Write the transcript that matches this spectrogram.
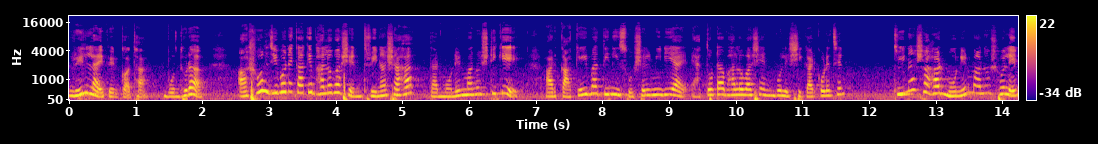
রিল লাইফের কথা। বন্ধুরা, আসল জীবনে কাকে ভালোবাসেন ত্রিনা সাহা, তার মনের মানুষটিকে আর কাকেই বা তিনি সোশ্যাল মিডিয়ায় এতটা ভালোবাসেন বলে স্বীকার করেছেন? ত্রিনা সাহার মনের মানুষ হলেন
